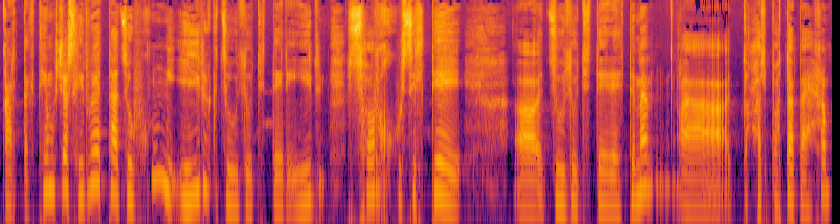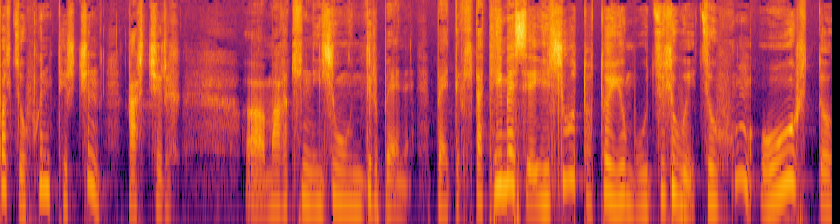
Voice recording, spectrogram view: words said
гардаг. Тийм учраас хэрвээ та зөвхөн эерэг зүйлүүд дээр сурах хүсэлтэй зүйлүүд дээр тийм ээ холбоотой байх юм бол зөвхөн тэр чин гарч ирэх магадлал нь илүү өндөр байна байдаг л та. Тиймээс илүү дутуу юм үзэлгүй зөвхөн өөртөө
